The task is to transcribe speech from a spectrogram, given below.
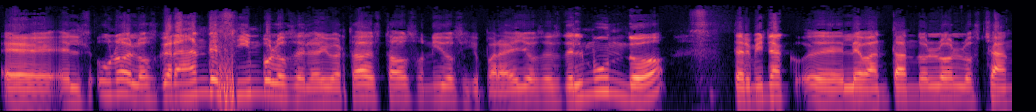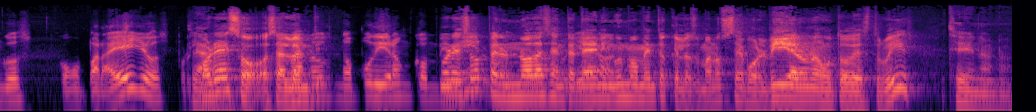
eh, el- uno de los grandes símbolos de la libertad de Estados Unidos y que para ellos es del mundo, termina eh, levantándolo los changos como para ellos. Porque Por eso, o sea, los humanos no pudieron convivir. por eso, pero no das a entender en ningún momento que los humanos se volvieron a autodestruir. Sí, no, no.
